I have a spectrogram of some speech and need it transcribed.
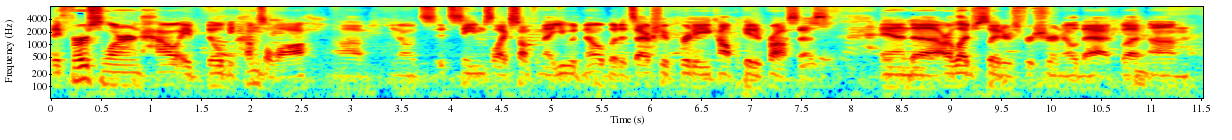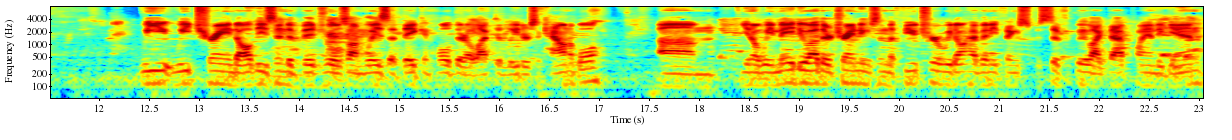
They first learned how a bill becomes a law. Um, you know, it's, it seems like something that you would know, but it's actually a pretty complicated process, and uh, our legislators for sure know that. But um, we we trained all these individuals on ways that they can hold their elected leaders accountable. Um, you know, we may do other trainings in the future. We don't have anything specifically like that planned again.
